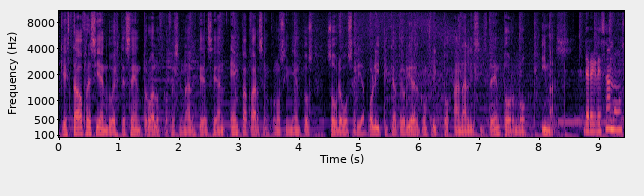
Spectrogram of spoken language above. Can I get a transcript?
que está ofreciendo este centro a los profesionales que desean empaparse en conocimientos sobre vocería política, teoría del conflicto, análisis de entorno y más. Ya regresamos.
